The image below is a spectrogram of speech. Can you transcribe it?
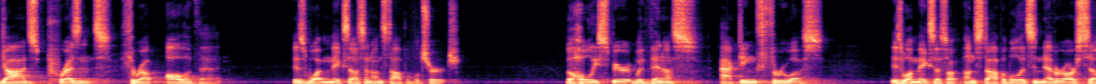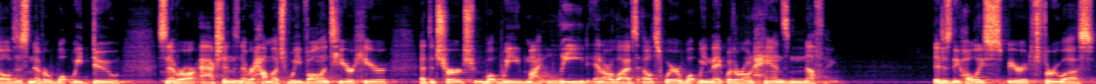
God's presence throughout all of that is what makes us an unstoppable church. The Holy Spirit within us, acting through us, is what makes us unstoppable. It's never ourselves, it's never what we do, it's never our actions, never how much we volunteer here at the church, what we might lead in our lives elsewhere, what we make with our own hands, nothing. It is the Holy Spirit through us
